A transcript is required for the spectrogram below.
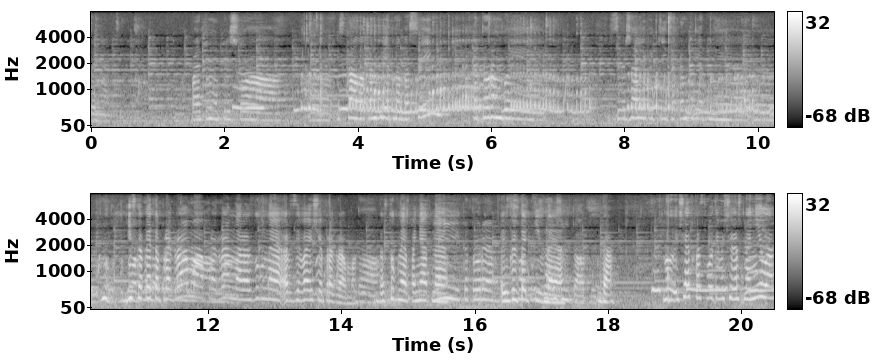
занятий. Вот, Поэтому пришла, э, искала конкретно бассейн, в котором бы совершали какие-то конкретные... э, ну, Есть какая-то программа, программа, программно-разумная развивающая программа. Да. Доступная, понятная. И которая результативная. Да. Ну, сейчас посмотрим еще раз на Нила.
